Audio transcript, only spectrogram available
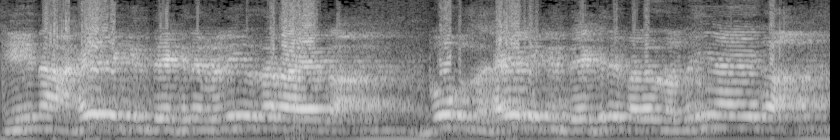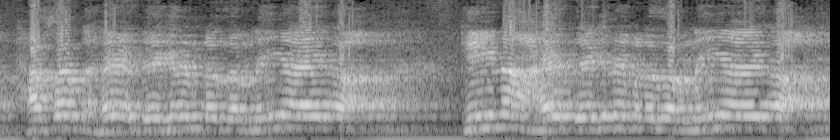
کینا ہے لیکن دیکھنے میں نہیں نظر آئے گا۔ بغض ہے لیکن دیکھنے میں نظر نہیں آئے گا۔ حسد ہے دیکھنے میں نظر نہیں آئے گا۔ کینا ہے دیکھنے میں نظر نہیں آئے گا۔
